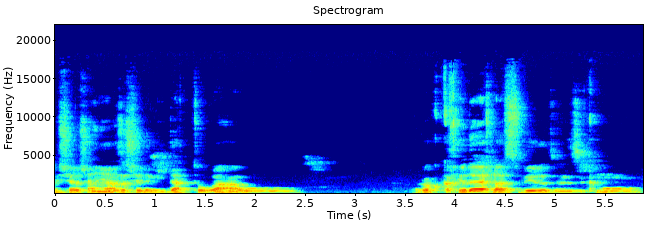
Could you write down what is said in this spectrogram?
משער שהעניין הזה של למידת תורה הוא לא כל כך יודע איך להסביר את זה, זה כמו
